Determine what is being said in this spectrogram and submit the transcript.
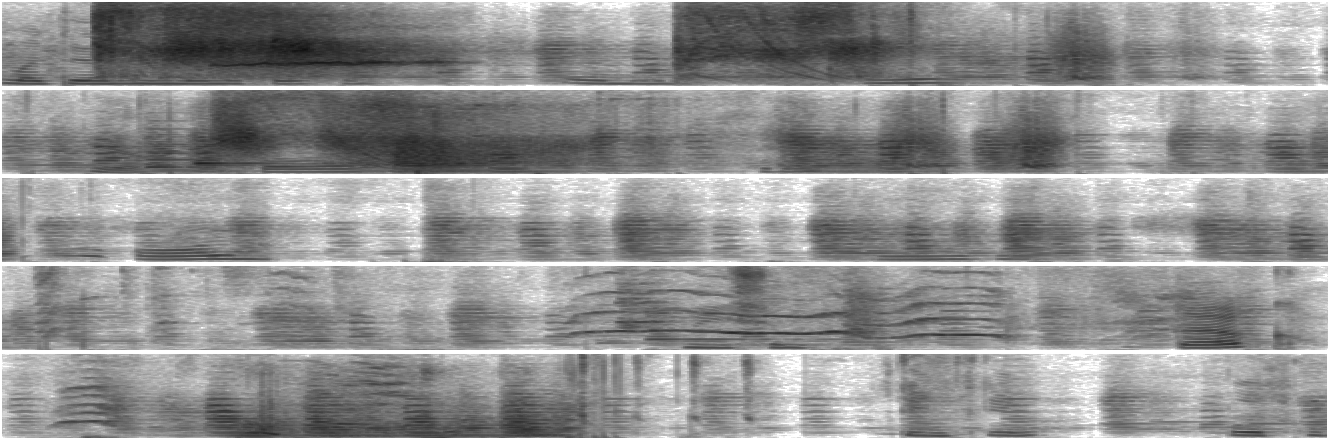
Давайте я не напишу. Вісім. Так. Скинь, скинь. Посуд.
